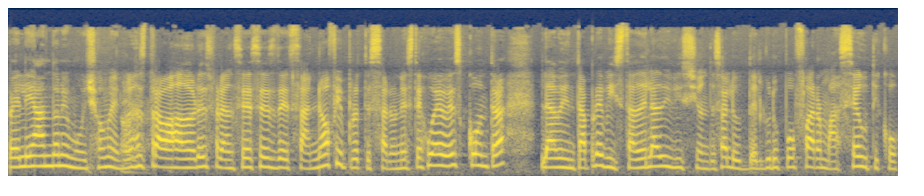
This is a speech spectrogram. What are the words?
peleando ni mucho menos. Los trabajadores franceses de Sanofi protestaron este jueves contra la venta prevista de la división de salud del grupo farmacéutico.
